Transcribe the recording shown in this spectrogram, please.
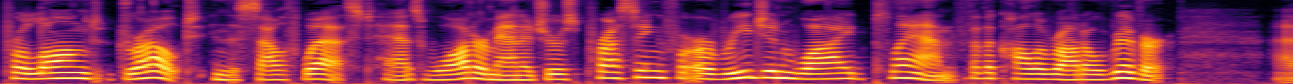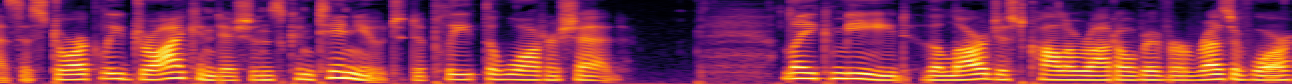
prolonged drought in the Southwest has water managers pressing for a region wide plan for the Colorado River as historically dry conditions continue to deplete the watershed. Lake Mead, the largest Colorado River reservoir,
